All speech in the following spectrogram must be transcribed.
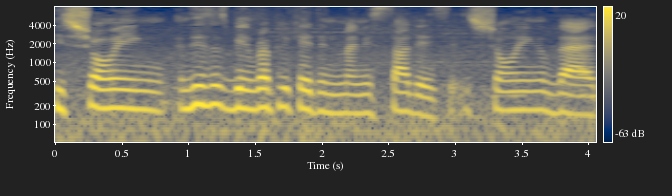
is showing, and this has been replicated in many studies, is showing that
